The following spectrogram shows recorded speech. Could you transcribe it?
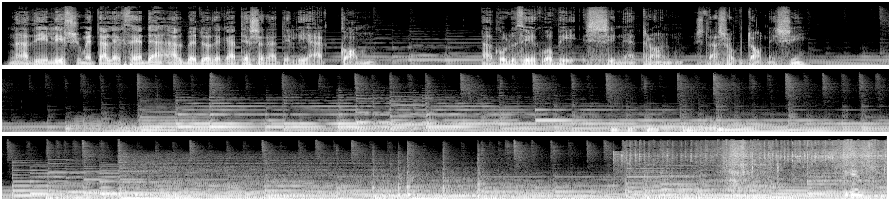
να διηλύσουμε τα λεχθέντα albedo14.com Ακολουθεί η εκπομπή Συνετρών στα 8.30 again.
